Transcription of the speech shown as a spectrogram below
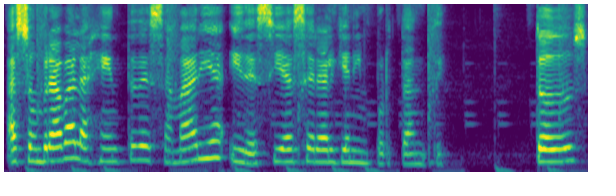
asombraba a la gente de Samaria y decía ser alguien importante. Todos,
